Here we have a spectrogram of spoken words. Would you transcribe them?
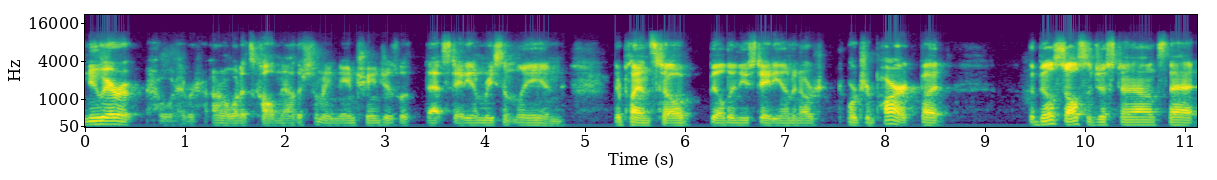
new era or whatever. I don't know what it's called now. There's so many name changes with that stadium recently, and their plans to build a new stadium in Or- Orchard Park. But the Bills also just announced that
